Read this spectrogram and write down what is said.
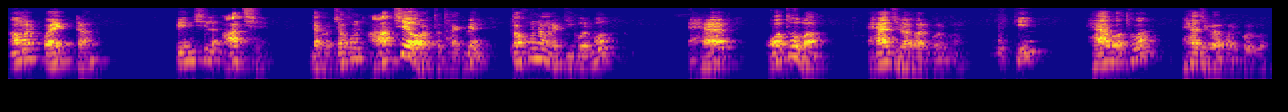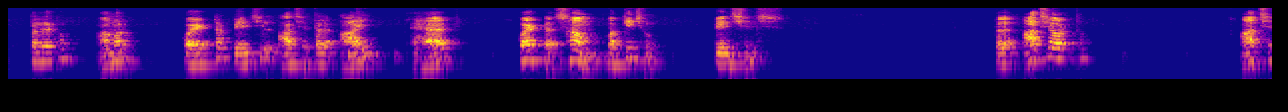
আমার কয়েকটা পেন্সিল আছে। দেখো, যখন আছে অর্থ থাকবে, তখন আমরা কি করব? হ্যাভ অথবা হ্যাজ ব্যবহার করব। কি? হ্যাভ অথবা হ্যাজ ব্যবহার করব। তাহলে দেখো, আমার কয়েকটা পেন্সিল আছে। তাহলে আই হ্যাভ কয়েকটা সাম বা কিছু পেন্সিলস। তাহলে আছে অর্থ। আছে।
